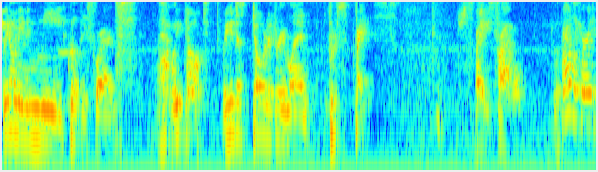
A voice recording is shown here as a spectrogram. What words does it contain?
We don't even need Quilty Square. That we don't. We can just go to Dreamland through space. Space travel. 'Cause apparently Kirby,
